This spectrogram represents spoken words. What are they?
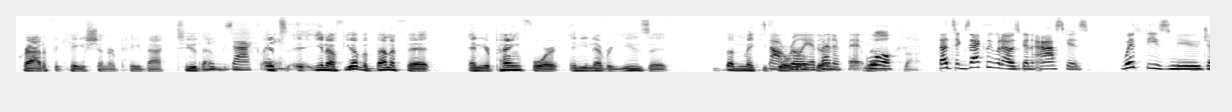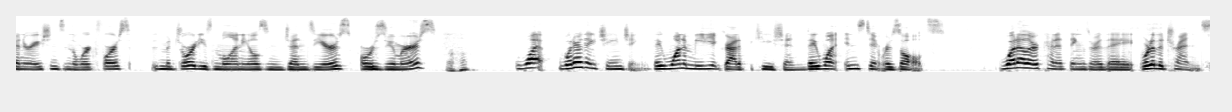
gratification or payback to them. exactly. It's uh, you know if you have a benefit and you're paying for it and you never use it, doesn't make you It's not feel really real a good. benefit. No, Well. That's exactly what I was going to ask is with these new generations in the workforce, the majority is millennials and Gen Zers or Zoomers. Uh-huh. What what are they changing? They want immediate gratification. They want instant results. What other kind of things are they? What are the trends?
